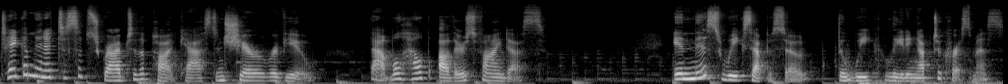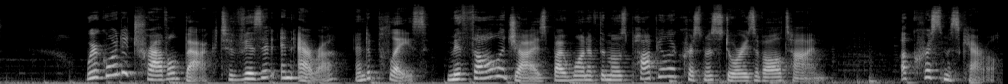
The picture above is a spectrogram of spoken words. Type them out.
take a minute to subscribe to the podcast and share a review. That will help others find us. In this week's episode, the week leading up to Christmas, we're going to travel back to visit an era and a place mythologized by one of the most popular Christmas stories of all time A Christmas Carol.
